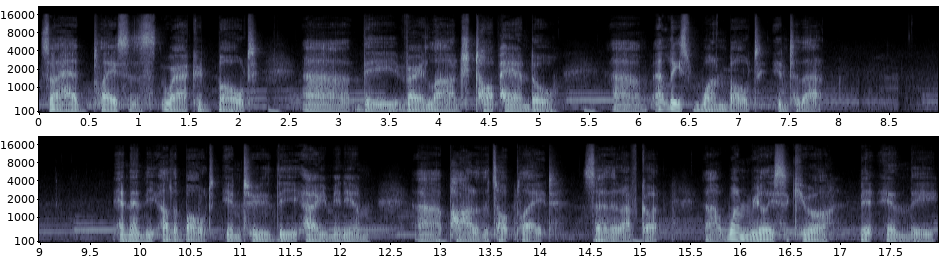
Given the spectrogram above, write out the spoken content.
So I had places where I could bolt uh, the very large top handle, um, at least one bolt into that. And then the other bolt into the aluminium uh, part of the top plate so that I've got uh, one really secure bit in the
